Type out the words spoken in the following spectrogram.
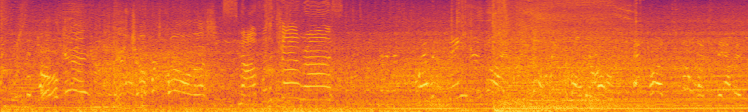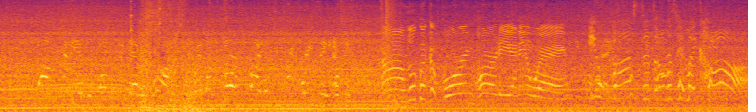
Okay, news chopper's following us. Smile for the cameras. Weapon danger zone! Nothing of all their own and caused so much damage. Palm City is once again rocked with a short fight of street racing epic. Ah, look like a boring party anyway. You bastards almost hit my car!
